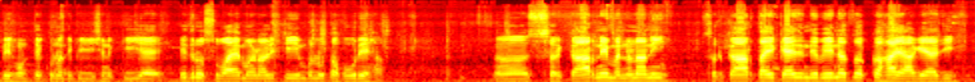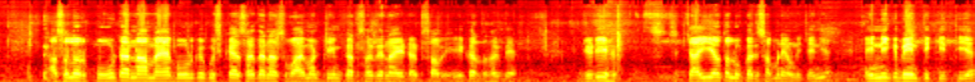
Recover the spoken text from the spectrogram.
ਵੀ ਹੁਣ ਤੱਕ ਉਹਨਾਂ ਦੀ ਪੋਜੀਸ਼ਨ ਕੀ ਹੈ, ਇਧਰੋਂ ਸਵਾਇਮਾਨ ਵਾਲੀ ਟੀਮ ਵੱਲੋਂ ਤਾਂ ਹੋ ਰਿਹਾ। ਸਰਕਾਰ ਨੇ ਮੰਨਣਾ ਨਹੀਂ, ਸਰਕਾਰ ਤਾਂ ਇਹ ਕਹਿ ਦਿੰਦੇ ਵੀ ਇਹਨਾਂ ਤੋਂ ਕਹਾਇਆ ਗਿਆ ਜੀ। ਅਸਲ ਰਿਪੋਰਟ ਆ, ਨਾ ਮੈਂ ਬੋਲ ਕੇ ਕੁਝ ਕਹਿ ਸਕਦਾ, ਨਾ ਸਵਾਇਮਾਨ ਟੀਮ ਕਰ ਸਕਦੇ, ਨਾ ਇਹ ਡਾਕਟਰ ਸਾਹਿਬ ਇਹ ਕਰ ਸਕਦੇ ਆ। ਜਿਹੜੀ ਹ- ਸੱਚਾਈ ਆ, ਉਹ ਤਾਂ ਲੋਕਾਂ ਦੇ ਸਾਹਮਣੇ ਆਉਣੀ ਚਾਹੀਦੀ ਹੈ ਇੰਨੀ ਕੁ ਬੇਨਤੀ ਕੀਤੀ ਹੈ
